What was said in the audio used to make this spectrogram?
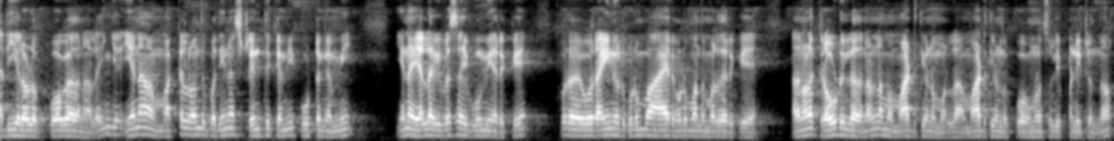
அதிக அளவில் போகாதனால இங்கே ஏன்னா மக்கள் வந்து பார்த்திங்கன்னா ஸ்ட்ரென்த்து கம்மி கூட்டம் கம்மி. ஏன்னா எல்லா விவசாய பூமியாக இருக்குது ஒரு ஒரு ஐநூறு குடும்பம் ஆயிரம் குடும்பம் அந்த மாதிரி தான் இருக்குது அதனால் க்ரௌட் இல்லாதனால நம்ம மாட்டு தீவனம் பண்ணலாம் மாட்டு தீவனம் போகணும்னு சொல்லி பண்ணிட்டு இருந்தோம்.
